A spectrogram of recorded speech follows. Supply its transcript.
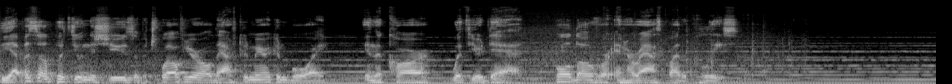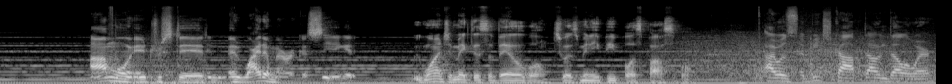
The episode puts you in the shoes of a 12 year old African American boy in the car with your dad, pulled over and harassed by the police. I'm more interested in, in white America seeing it. We wanted to make this available to as many people as possible. I was a beach cop down in Delaware,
